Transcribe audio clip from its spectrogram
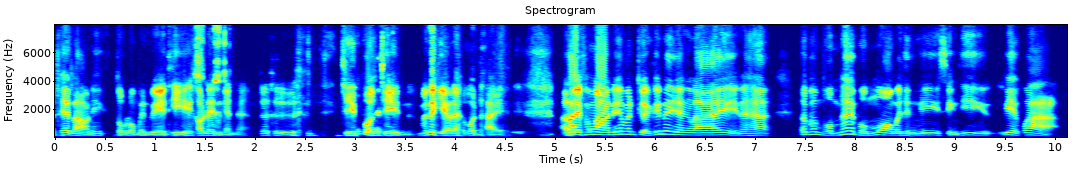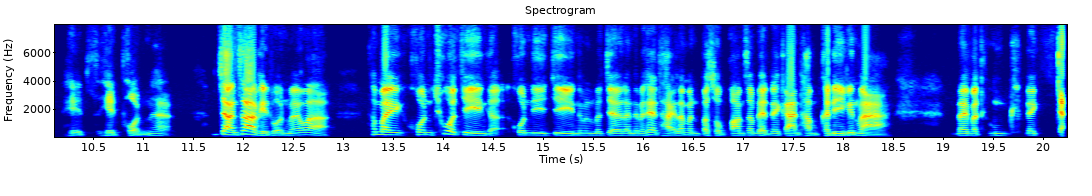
ประเทศเรานี่ตกลงเป็นเวทีให้เขาเล่นกันน่ะก็คือจีนป้นจีนไม่ได้เกี่ยวอะไรกับคนไทย อะไรประมาณนี้มันเกิดขึ้นได้อย่างไรนะฮะแล้วผมผมให้ผมมองไปถึงนี่สิ่งที่เรียกว่าเหตุเหตุผลนะฮะอาจารย์ทราบเหตุผลไหมว่า ทำไมคนชั่วจีนกับคนดีจีนเนี่ยมันมาเจอกันในประเทศไทยแล้วมันประสบความสำเร็จในการทำคดีขึ้นมา ในประในใจ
